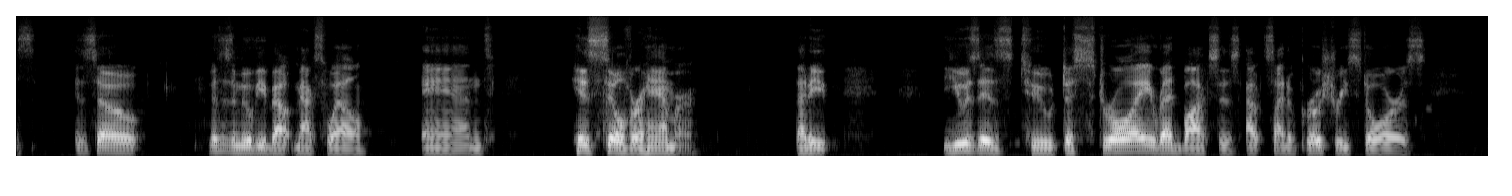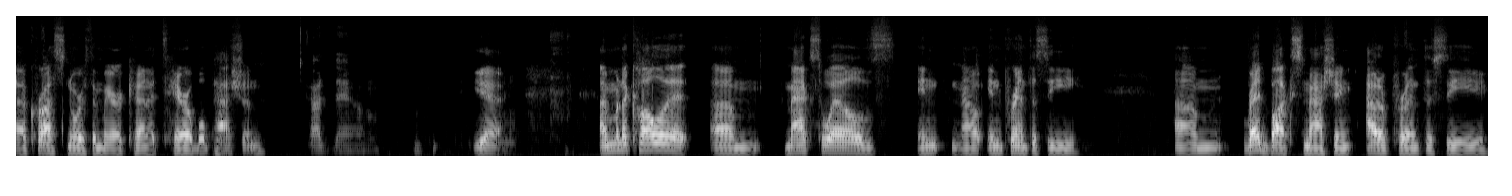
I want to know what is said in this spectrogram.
s- so this is a movie about Maxwell and his silver hammer that he uses to destroy red boxes outside of grocery stores across North America in a terrible passion. Goddamn. Yeah. I'm gonna call it um Maxwell's in now in parenthesis um red box smashing out of parenthesis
